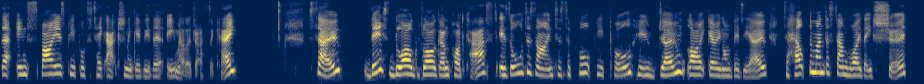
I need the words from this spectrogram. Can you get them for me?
that inspires people to take action and give you their email address, okay? So, this blog, vlog, and podcast is all designed to support people who don't like going on video, to help them understand why they should,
